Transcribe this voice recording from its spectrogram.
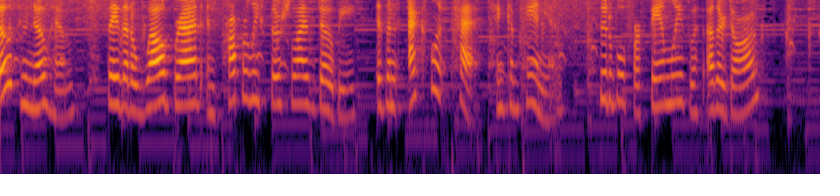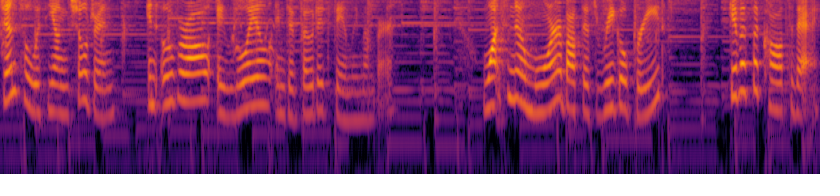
Those who know him say that a well-bred and properly socialized Dobie is an excellent pet and companion, suitable for families with other dogs, gentle with young children, and overall a loyal and devoted family member. Want to know more about this regal breed? Give us a call today.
